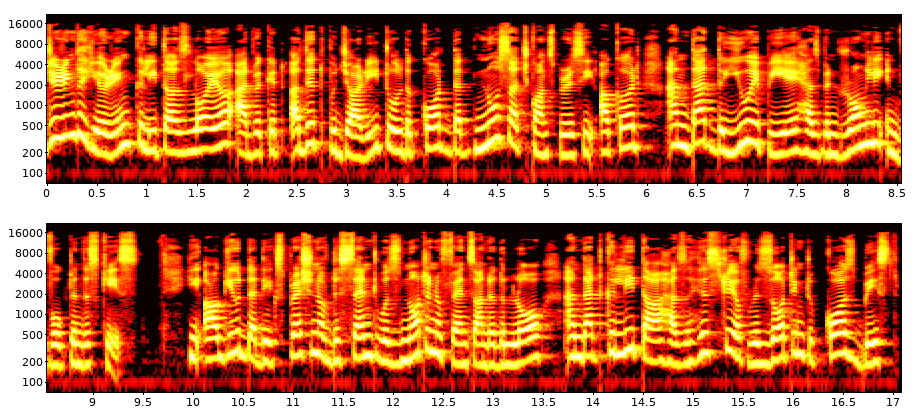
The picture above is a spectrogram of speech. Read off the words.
During the hearing, Kalita's lawyer, advocate Adit Pujari, told the court that no such conspiracy occurred and that the UAPA has been wrongly invoked in this case. He argued that the expression of dissent was not an offense under the law and that Kalita has a history of resorting to cause based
